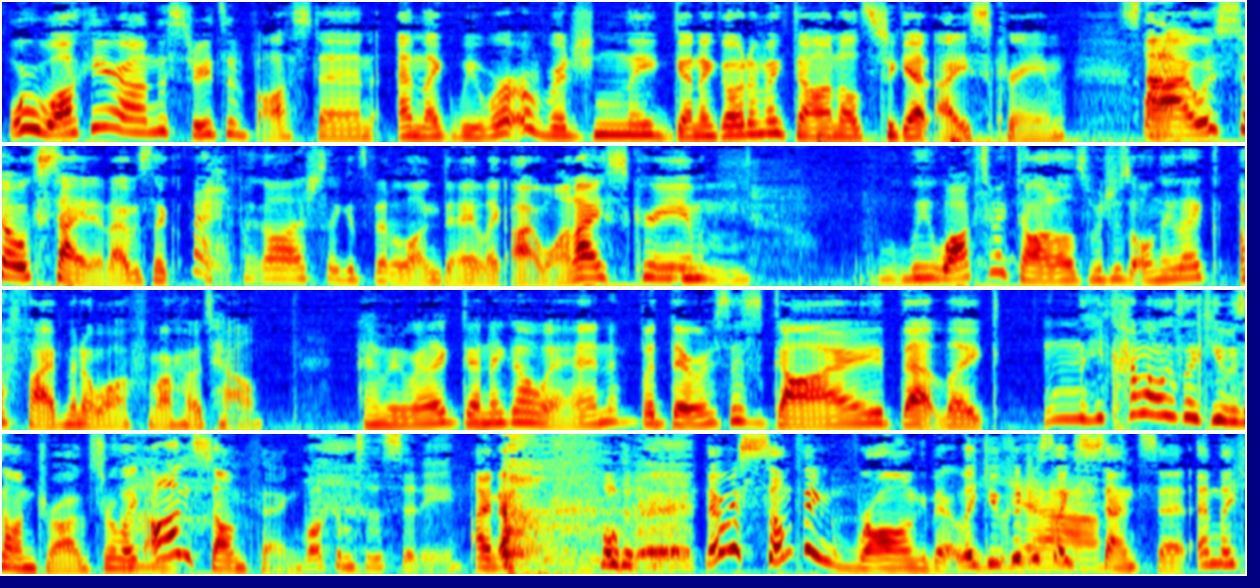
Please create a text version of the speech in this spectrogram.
we're walking around the streets of Boston, and like we were originally gonna go to McDonald's to get ice cream, and I was so excited. I was like, "Oh my gosh! Like it's been a long day. Like I want ice cream." We walked to McDonald's, which is only like a five minute walk from our hotel, and we were like gonna go in, but there was this guy that like mm, he kind of looked like he was on drugs or like on something. Welcome to the city. I know. there was something wrong there. Like you could just Yeah. like sense it. And like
